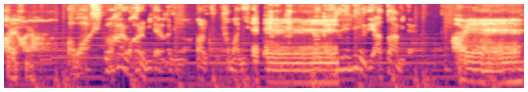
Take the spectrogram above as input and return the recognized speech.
はいはいはあわかるわかるみたいな感じがあるんですよたまに。い。えなんかエー、ルデンリングでやったみたいな。はい、え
